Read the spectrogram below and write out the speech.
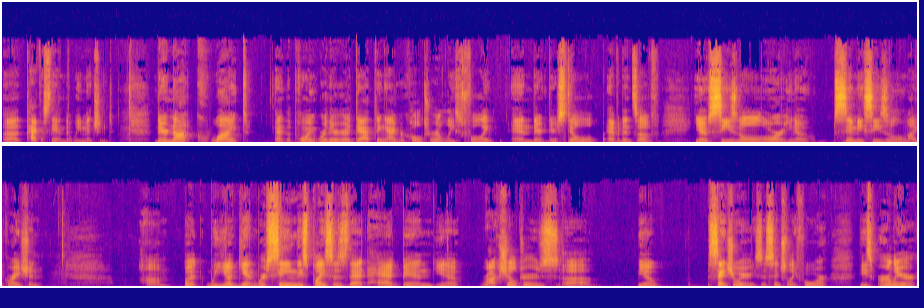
uh, Pakistan that we mentioned. They're not quite at the point where they're adapting agriculture at least fully, and there there's still evidence of you know seasonal or you know semi-seasonal migration. Um, but we again we're seeing these places that had been you know rock shelters, uh, you know sanctuaries essentially for these earlier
